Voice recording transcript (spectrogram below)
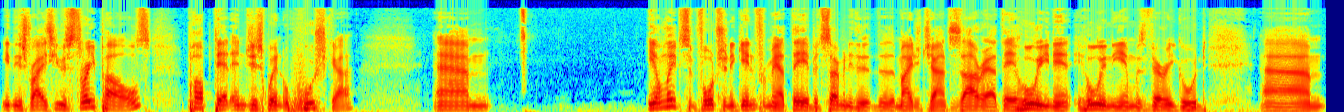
in this race. He was three poles, popped out, and just went whooshka. Um, He'll need some fortune again from out there, but so many of the, the, major chances are out there. Hooli in the end was very good. Um,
